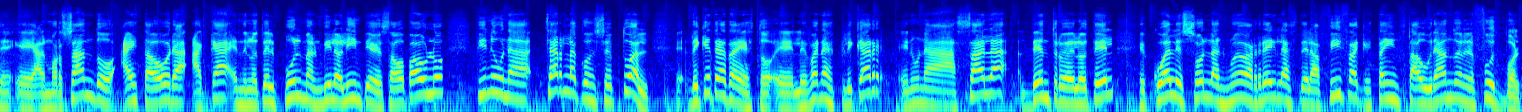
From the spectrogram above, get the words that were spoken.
eh, almorzando a esta hora acá en el Hotel Pullman Vila Olimpia de Sao Paulo, tiene una charla conceptual. Eh, ¿De qué trata esto? Eh, les van a explicar en una sala dentro del hotel cuáles son las nuevas reglas de la FIFA que está instaurando en el fútbol,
